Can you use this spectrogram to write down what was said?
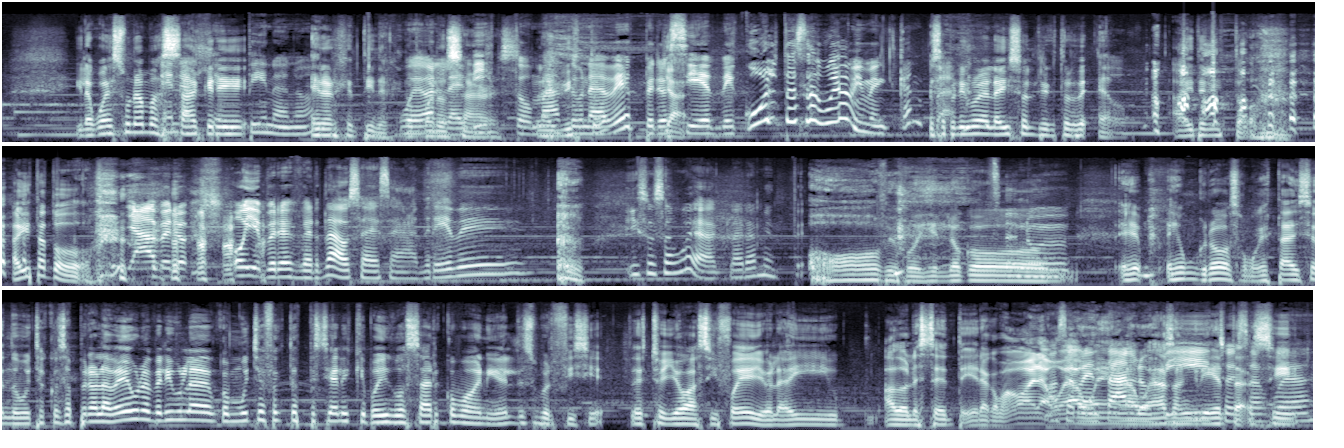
Y la weá es una En masacre Argentina, ¿no? en Argentina. en Weón, Buenos la he Aires. visto ¿La has más de una vez, pero Ya. si es de culto esa wea, a mí me encanta. Esa película la hizo el director de Elle. Ahí tenéis todo. Ahí está todo. Ya, pero, oye, pero es verdad, o sea, esa adrede hizo esa wea, claramente. Obvio, pues, y el loco O sea, no- es, es un grosso, como que está diciendo muchas cosas, pero a la vez es una película con muchos efectos especiales que podéis gozar como a nivel de superficie. De hecho, yo así fue, yo la vi adolescente y era como, oh, la weá buena, rentaban la weá sangrienta. Sí. ya.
